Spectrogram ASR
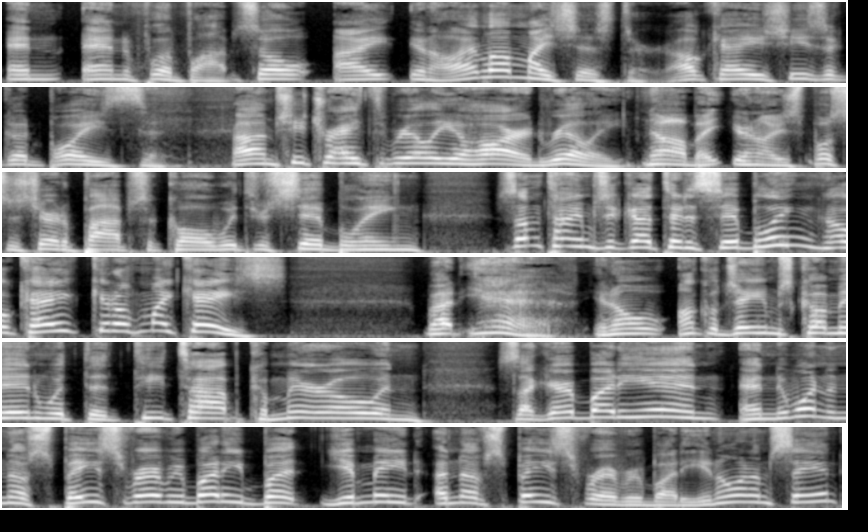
and and flip flop. So I, you know, I love my sister. Okay, she's a good poison. Um, she tried really hard, really. No, but you know, you're supposed to share the popsicle with your sibling. Sometimes it got to the sibling. Okay, get off my case. But yeah, you know, Uncle James come in with the T-top Camaro and It's like everybody in, and there wasn't enough space for everybody, but you made enough space for everybody. You know what I'm saying?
